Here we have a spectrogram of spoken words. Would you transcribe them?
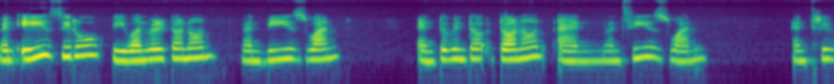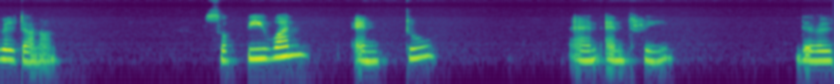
when a is 0 p1 will turn on. When b is 1 n2 will turn on. And when c is 1 n3 will turn on. So p1 n2 and n3 they will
